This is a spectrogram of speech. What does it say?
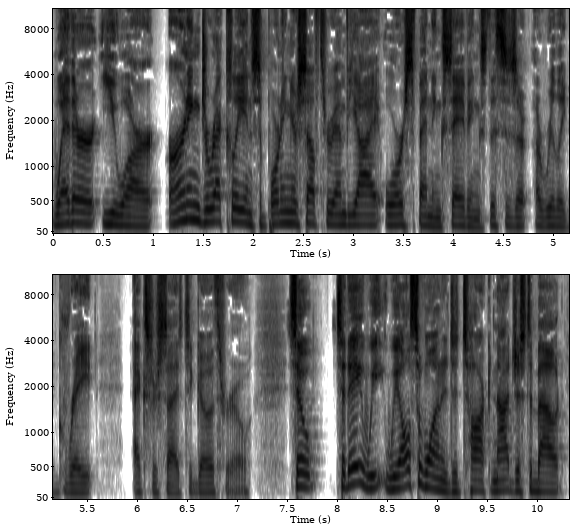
whether you are earning directly and supporting yourself through MVI or spending savings, this is a, a really great exercise to go through. So today we, we also wanted to talk not just about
